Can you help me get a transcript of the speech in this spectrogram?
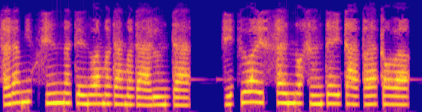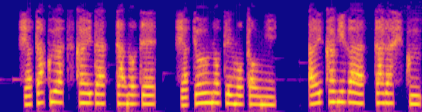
さらに不審な点はまだまだあるんだ。実は S さんの住んでいたアパートは、社宅扱いだったので、社長の手元に、合鍵があったらしく、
